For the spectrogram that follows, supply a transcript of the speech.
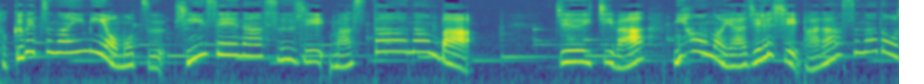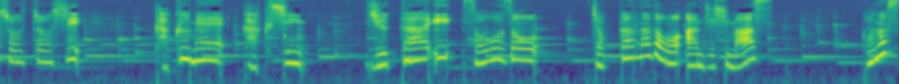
特別な意味を持つ神聖な数字マスターナンバー。11は2本の矢印バランスなどを象徴し革命革新。受体想像直感などを暗示します。この数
